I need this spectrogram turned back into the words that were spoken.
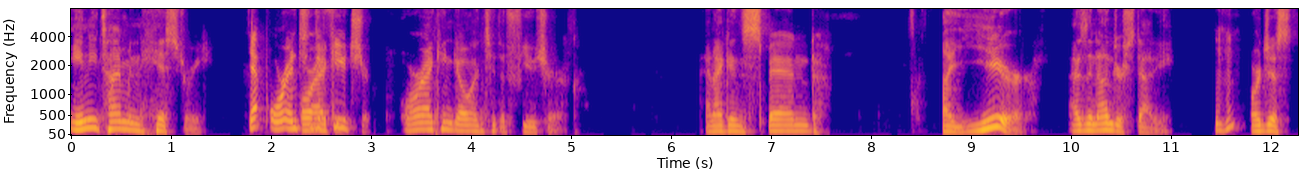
anytime in history. Yep, or into or the I future. Can, or I can go into the future. And I can spend a year as an understudy mm-hmm. or just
